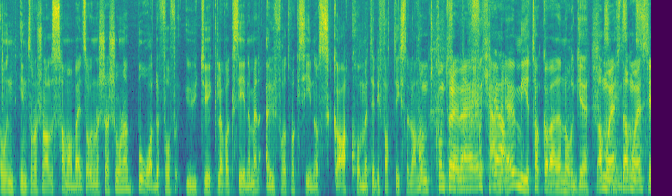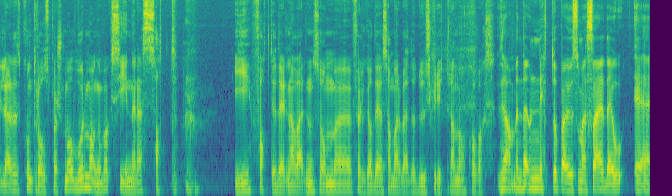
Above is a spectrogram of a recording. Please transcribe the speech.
uh, internasjonale samarbeidsorganisasjonene, både for å få utvikla vaksiner, men òg for at vaksiner skal komme til de fattigste landene. så Derfor kommer ja. det jo mye takket være Norge da må, jeg, da må jeg stille deg et kontrollspørsmål. Hvor mange vaksiner er satt i fattige delen av verden som eh, følge av det samarbeidet du skryter av nå, Kovacs? Ja, men Det er jo nettopp som jeg sier, det er jo eh,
